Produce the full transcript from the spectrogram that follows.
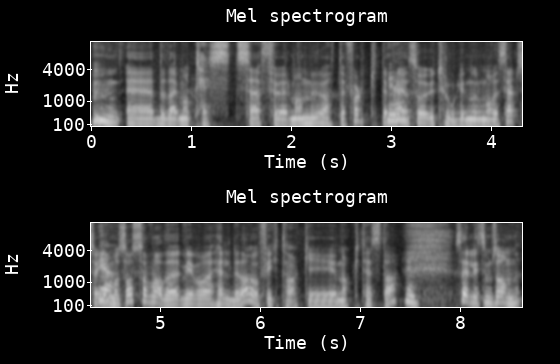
det der med å teste seg før man møter folk, det ble Ja. så utrolig normalisert. Så Ja. hjemme hos oss så var det, vi var heldige da og fikk tak i nok tester. Så er det liksom sånn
